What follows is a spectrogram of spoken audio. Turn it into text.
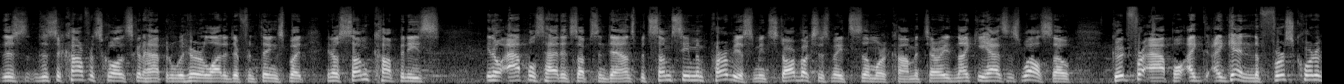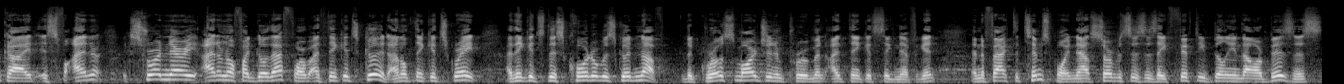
There's, there's a conference call that's going to happen. We'll hear a lot of different things. But, you know, some companies, you know, Apple's had its ups and downs, but some seem impervious. I mean, Starbucks has made similar commentary. Nike has as well. So good for Apple. I, again, the first quarter guide is I extraordinary. I don't know if I'd go that far, but I think it's good. I don't think it's great. I think it's this quarter was good enough. The gross margin improvement, I think, is significant, and the fact that Tim's point now, services is a fifty billion dollar business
